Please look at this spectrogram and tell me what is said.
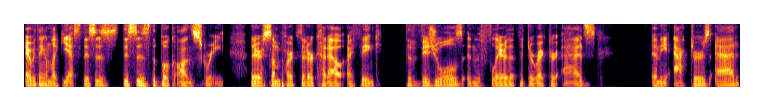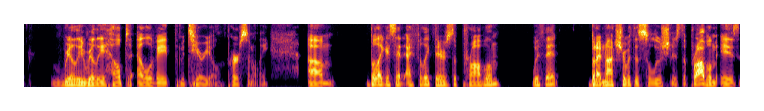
everything i'm like yes this is this is the book on screen. There are some parts that are cut out. I think the visuals and the flair that the director adds and the actors add really really help to elevate the material personally. Um but like i said i feel like there's the problem with it but i'm not sure what the solution is. The problem is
